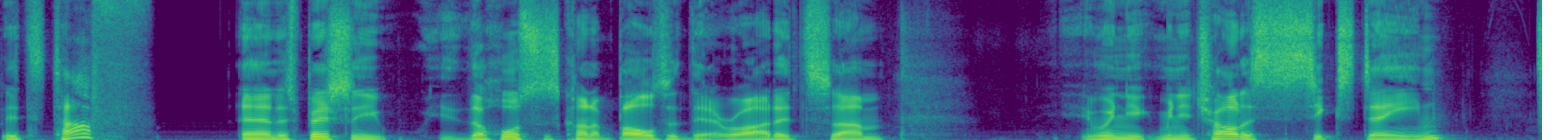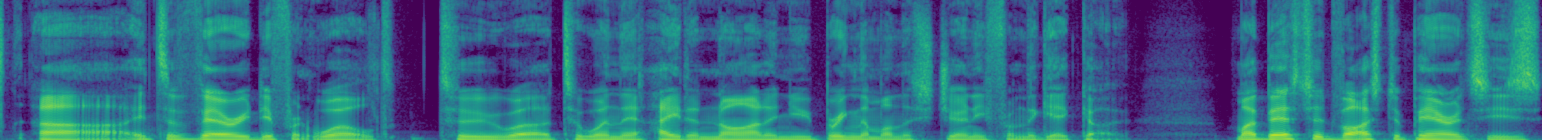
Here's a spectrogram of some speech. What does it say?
it's tough, and especially the horse is kind of bolted there, right? It's um, when you when your child is sixteen, uh, it's a very different world to uh, to when they're eight and nine, and you bring them on this journey from the get go. My best advice to parents is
